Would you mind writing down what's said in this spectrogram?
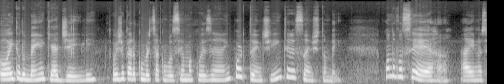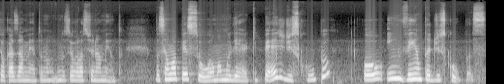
Oi, tudo bem? Aqui é a Jaylee. Hoje eu quero conversar com você uma coisa importante e interessante também. Quando você erra aí no seu casamento, no, no seu relacionamento, você é uma pessoa, uma mulher que pede desculpa ou inventa desculpas?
